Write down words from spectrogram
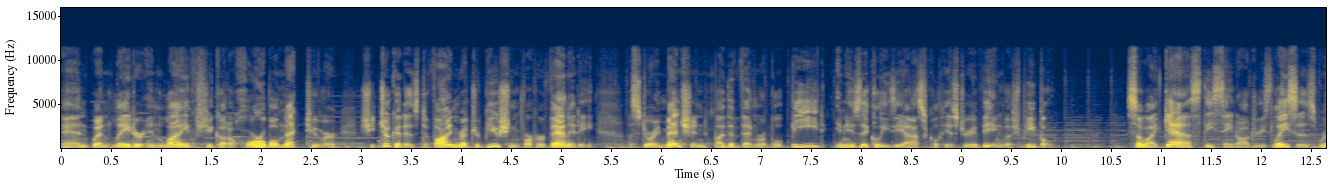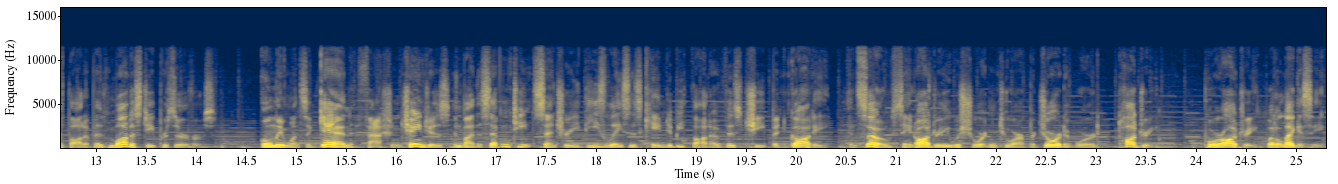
and when later in life she got a horrible neck tumour, she took it as divine retribution for her vanity, a story mentioned by the Venerable Bede in his Ecclesiastical History of the English People. So I guess these St. Audrey's laces were thought of as modesty preservers. Only once again, fashion changes, and by the 17th century these laces came to be thought of as cheap and gaudy, and so St. Audrey was shortened to our pejorative word, tawdry. Poor Audrey, what a legacy.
